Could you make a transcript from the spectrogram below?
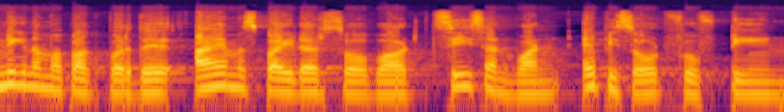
இன்றைக்கி நம்ம பார்க்க போகிறது IMS spider so what season one episode 15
